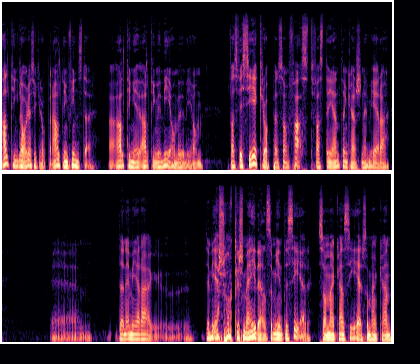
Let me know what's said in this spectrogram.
allting lagras i kroppen, allting finns där. Allting, är, allting vi är med om, vi är med om. Fast vi ser kroppen som fast, fast den egentligen kanske är mera, eh, den är mera, det är mer saker som är i den som vi inte ser. Som man kan se, som man kan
